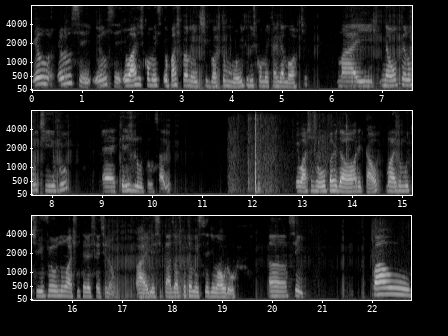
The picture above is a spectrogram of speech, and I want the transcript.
Eu, eu não sei, eu não sei. Eu acho que comen- eu particularmente gosto muito dos comensais da morte, mas não pelo motivo é, que eles lutam, sabe? Eu acho as roupas da hora e tal, mas o motivo eu não acho interessante, não. Aí, nesse caso, acho que eu também seria um auror. Ah, sim. Qual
